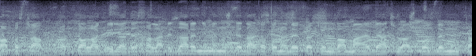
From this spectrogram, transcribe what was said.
va păstra actuala grilă de salarizare, nimeni nu știe dacă până de Crăciun va mai avea același post de muncă.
